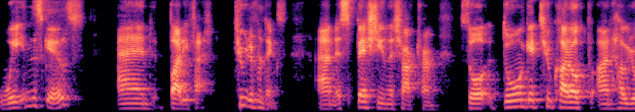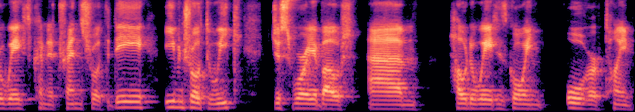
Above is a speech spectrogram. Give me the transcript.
weight in the scales and body fat two different things, um, especially in the short term. So don't get too caught up on how your weight kind of trends throughout the day, even throughout the week. Just worry about um, how the weight is going over time.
